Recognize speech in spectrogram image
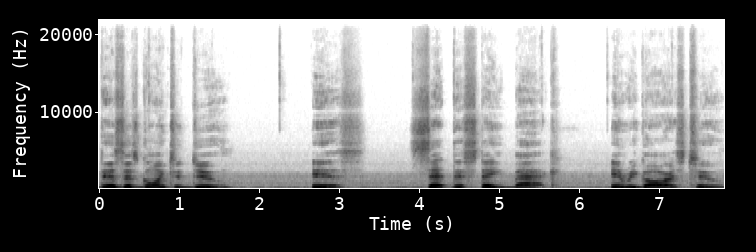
this is going to do is set this state back in regards to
